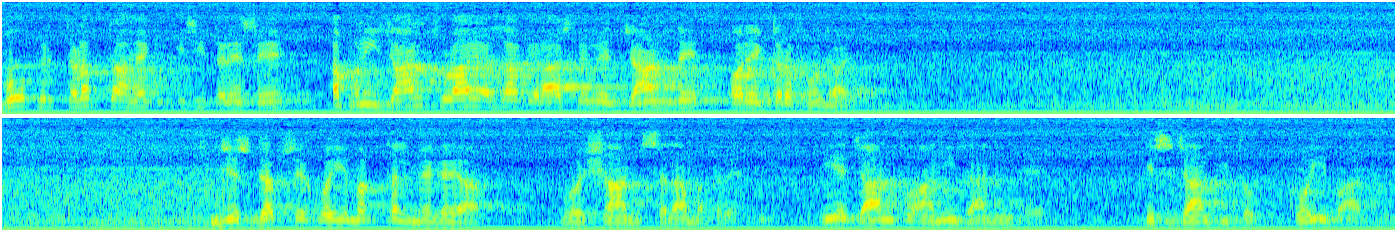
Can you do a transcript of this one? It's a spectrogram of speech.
وہ پھر تڑپتا ہے کہ کسی طرح سے اپنی جان چھڑائے اللہ کے راستے میں جان دے اور ایک طرف ہو جائے۔ جس ڈب سے کوئی مقتل میں گیا، وہ شان سلامت رہتی ہے۔ یہ جان تو آنی جانی ہے، اس جان کی تو کوئی بات نہیں۔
